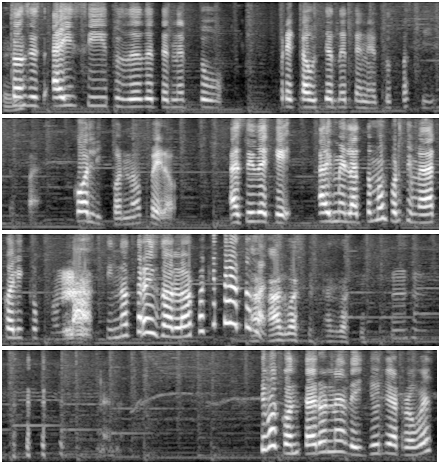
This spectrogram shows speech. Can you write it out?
Entonces ahí sí, pues debes de tener tu precaución de tener tus pastillitas para cólico, ¿no? Pero así de que, ay, me la tomo por si me da cólico, pues no, si no traes dolor, ¿para qué te la Ah, tomas? algo así, algo así. Ujú. No, no. Te iba a contar una de Julia Roberts,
